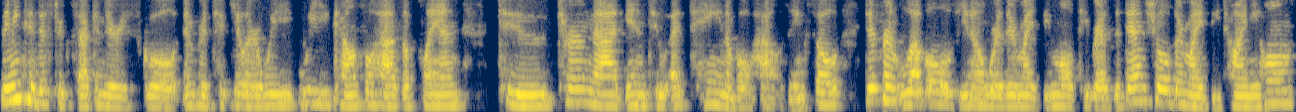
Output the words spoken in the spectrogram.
Leamington District Secondary School in particular, we we council has a plan to turn that into attainable housing. So different levels, you know, where there might be multi-residential, there might be tiny homes.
